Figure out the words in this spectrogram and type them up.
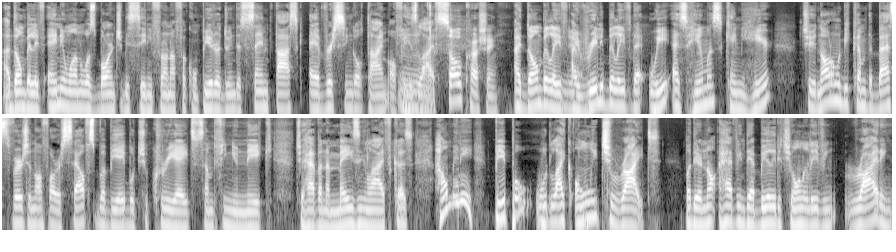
I don't believe anyone was born to be sitting in front of a computer doing the same task every single time of his mm, life. Soul crushing. I don't believe, I really believe that we as humans came here to not only become the best version of ourselves, but be able to create something unique, to have an amazing life. Because how many people would like only to write? But they're not having the ability to only live in writing,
